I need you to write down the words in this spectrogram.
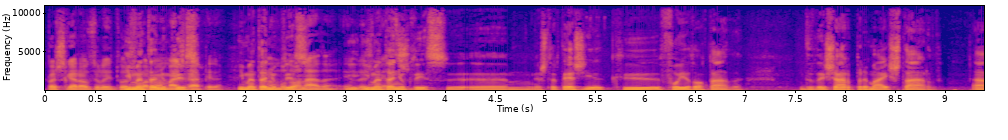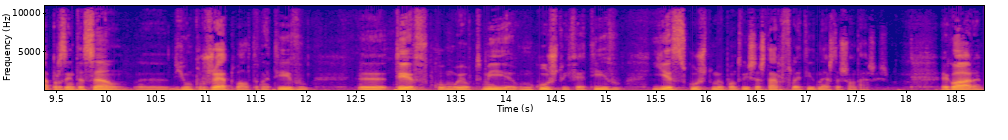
para chegar aos eleitores de forma mais disse. rápida. E mantenho não mudou disse. nada. e, e mantenho o que disse. Uh, a estratégia que foi adotada de deixar para mais tarde a apresentação uh, de um projeto alternativo uh, teve, como eu temia, um custo efetivo e esse custo, do meu ponto de vista, está refletido nestas sondagens. Agora,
